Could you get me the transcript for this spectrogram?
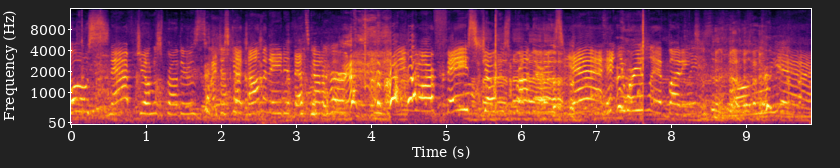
Oh snap, Jonas Brothers! I just got nominated. That's gotta hurt. In your face, Jonas Brothers! Yeah, hit you where you live, buddy. Oh yeah.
